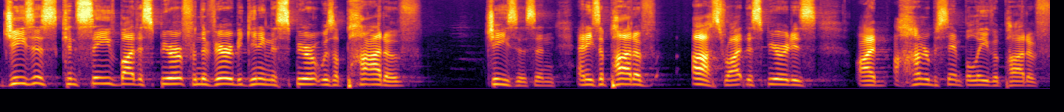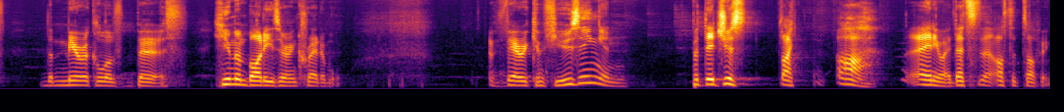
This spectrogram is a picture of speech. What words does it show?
Jesus, conceived by the Spirit from the very beginning, the Spirit was a part of Jesus and, and He's a part of us, right? The Spirit is, I 100% believe, a part of the miracle of birth. Human bodies are incredible. Very confusing, and but they're just like, ah, oh. anyway, that's off the topic.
